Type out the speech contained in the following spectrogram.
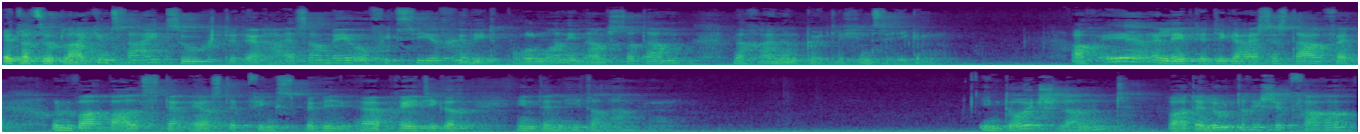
Etwa zur gleichen Zeit suchte der Heilsarmee-Offizier Gerrit Pohlmann in Amsterdam nach einem göttlichen Segen. Auch er erlebte die Geistestaufe und war bald der erste Pfingstprediger in den Niederlanden. In Deutschland war der lutherische Pfarrer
